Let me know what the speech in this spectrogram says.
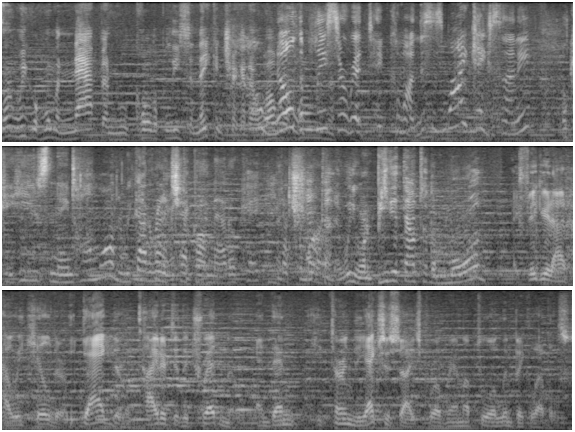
Why don't we go home and nap and we'll call the police and they can check it out? Oh, no, the home? police are red tape. Come on, this is my case, honey. Okay, he used the name Tom Walden. We gotta run a check on that, okay? Now, come Checked on on. it. What, do you want to beat it down to the morgue? I figured out how he killed her. He gagged her and tied her to the treadmill. And then he turned the exercise program up to Olympic levels.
